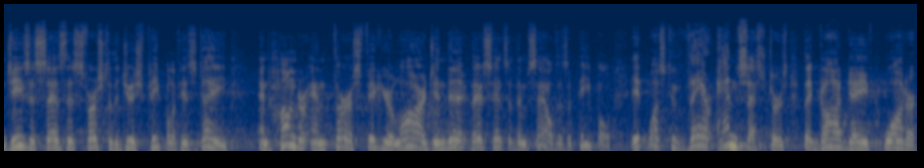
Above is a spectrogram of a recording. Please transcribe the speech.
Jesus says this first to the Jewish people of his day and hunger and thirst figure large in their, their, sense of themselves as a people. It was to their ancestors that God gave water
